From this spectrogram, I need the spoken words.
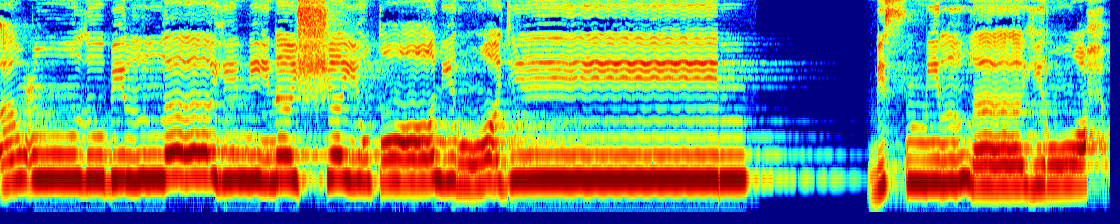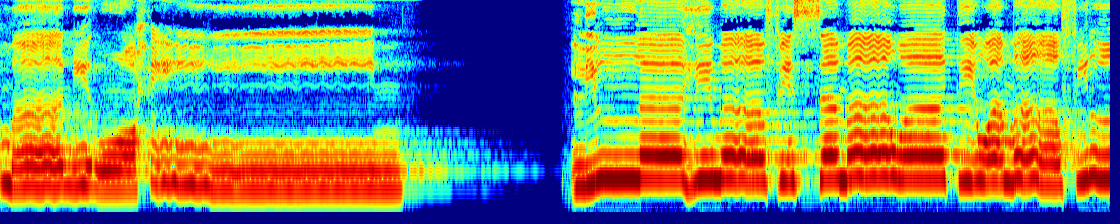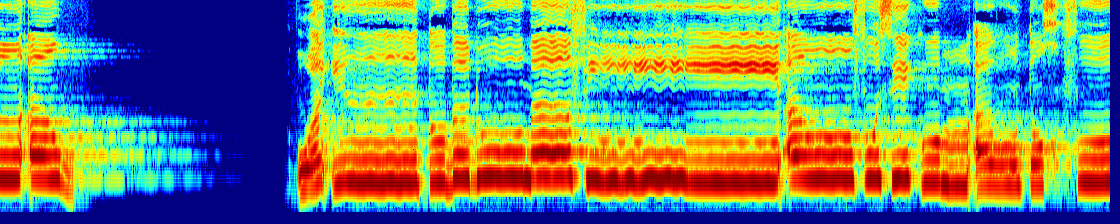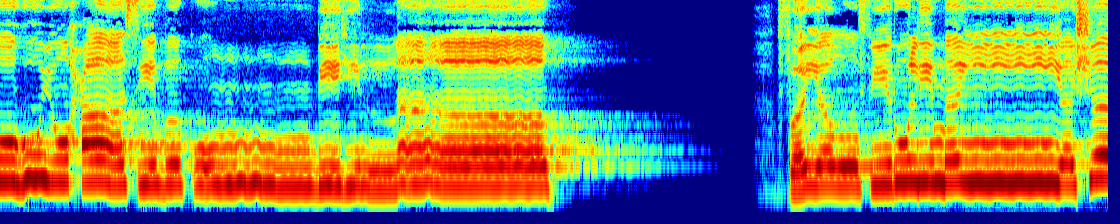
أعوذ بالله من الشيطان الرجيم. بسم الله الرحمن الرحيم. لله ما في السماوات وما في الأرض. وإن تبدوا ما في أنفسكم أو تخفوه يحاسبكم به الله فيغفر لمن يشاء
